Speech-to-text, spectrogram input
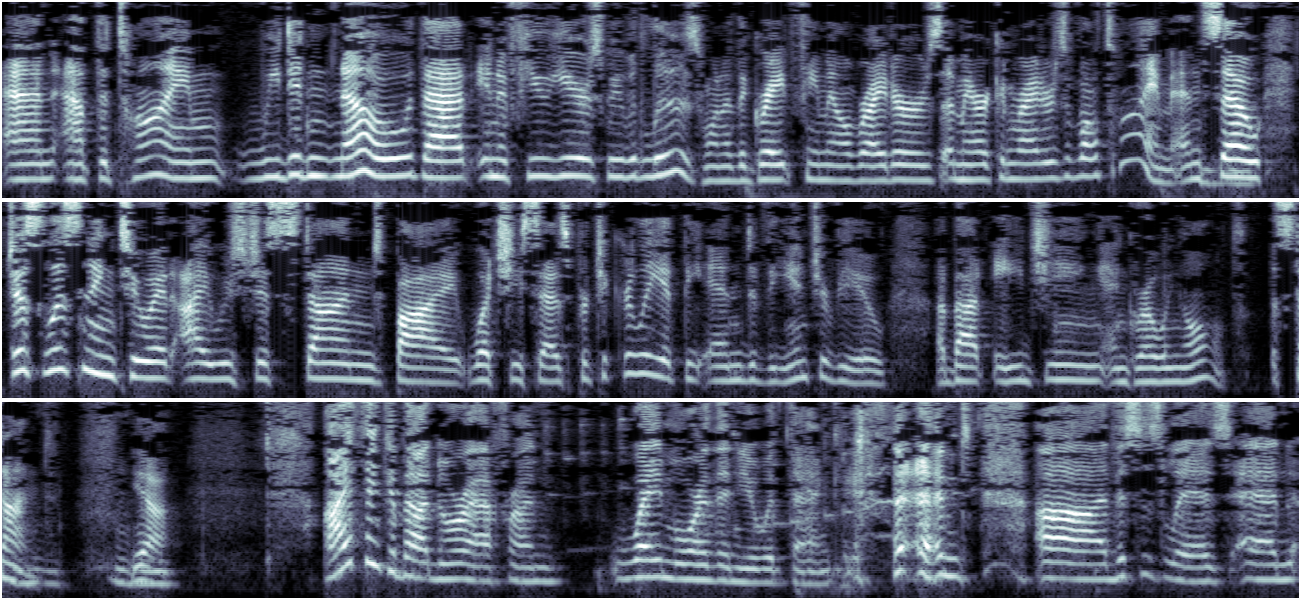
And at the time, we didn't know that in a few years we would lose one of the great female writers, American writers of all time. And mm-hmm. so just listening to it, I was just stunned by what she says, particularly at the end of the interview about aging and growing old. Stunned. Mm-hmm. Mm-hmm. Yeah. I think about Nora Ephron way more than you would think. and uh, this is Liz, and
